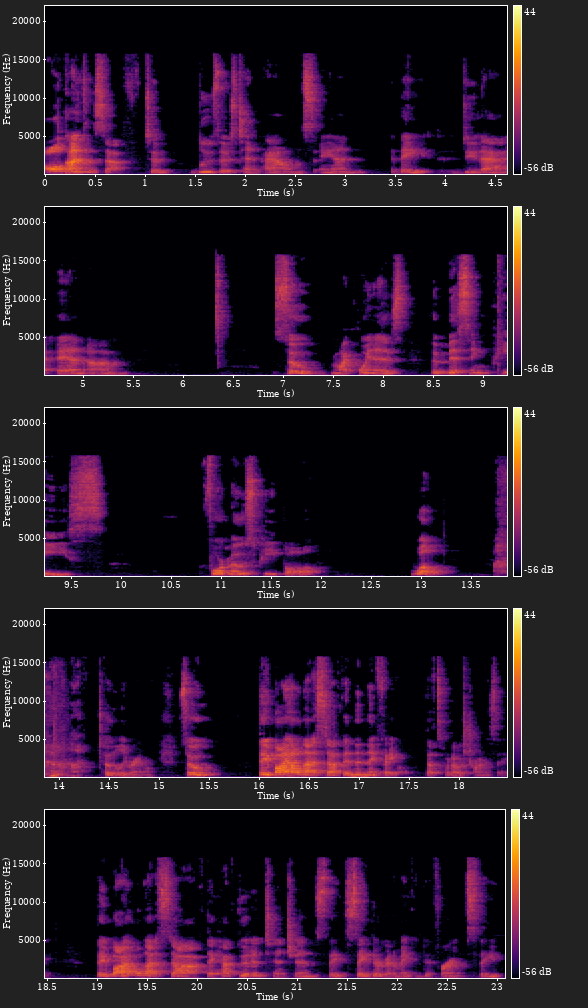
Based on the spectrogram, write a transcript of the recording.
all kinds of stuff to lose those 10 pounds and they do that. And um, so my point is the missing piece for most people, well, totally random. So they buy all that stuff and then they fail. That's what I was trying to say. They buy all that stuff. They have good intentions. They say they're going to make a difference. They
